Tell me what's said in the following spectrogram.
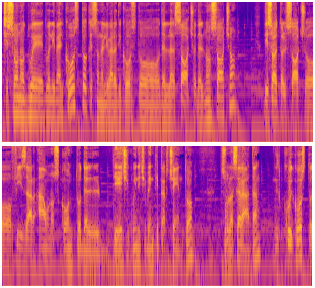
Ci sono due, due livelli costo, che sono il livello di costo del socio e del non socio Di solito il socio Fisar ha uno sconto del 10, 15, 20% sulla serata, il cui costo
